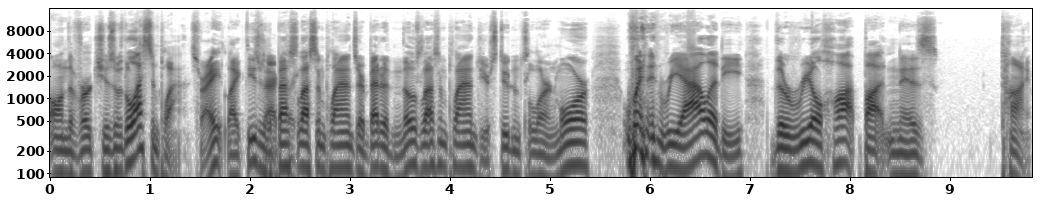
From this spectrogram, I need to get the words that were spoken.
on the virtues of the lesson plans, right? Like these are the best lesson plans, they're better than those lesson plans. Your students will learn more. When in reality, the real hot button is time.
